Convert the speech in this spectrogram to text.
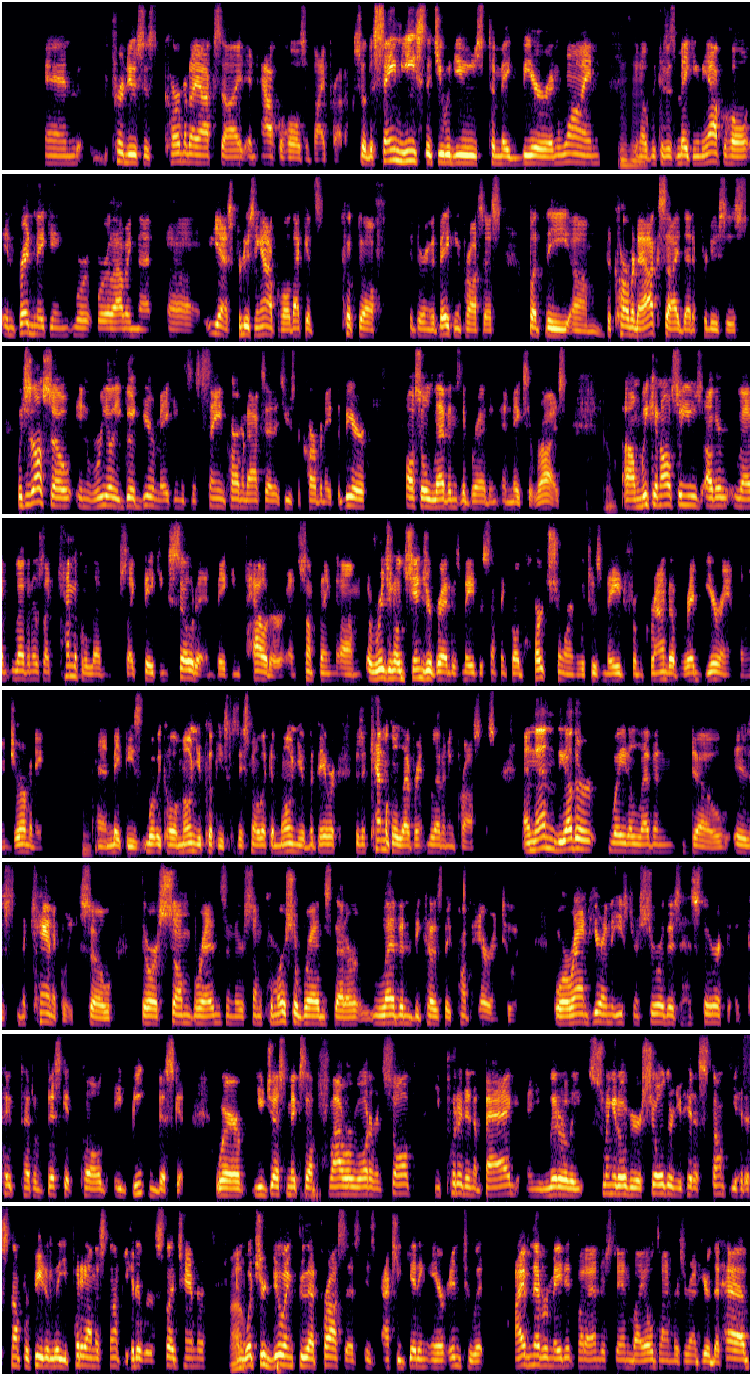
and produces carbon dioxide and alcohol as a byproduct. So the same yeast that you would use to make beer and wine. Mm-hmm. You know, because it's making the alcohol in bread making, we're, we're allowing that, uh, yes, producing alcohol that gets cooked off during the baking process but the um, the carbon dioxide that it produces, which is also in really good beer making, it's the same carbon dioxide that's used to carbonate the beer, also leavens the bread and, and makes it rise. Okay. Um, we can also use other lev- leaveners like chemical leaveners, like baking soda and baking powder, and something. Um, original gingerbread was made with something called hartshorn, which was made from ground up red deer antler in Germany. And make these what we call ammonia cookies because they smell like ammonia but they were there's a chemical leavening process. And then the other way to leaven dough is mechanically. So there are some breads and there's some commercial breads that are leavened because they pump air into it. Or around here on the eastern shore there's a historic type, type of biscuit called a beaten biscuit where you just mix up flour water and salt you put it in a bag and you literally swing it over your shoulder and you hit a stump. You hit a stump repeatedly. You put it on the stump. You hit it with a sledgehammer. Wow. and what you're doing through that process is actually getting air into it. I've never made it but i understand my old timers around here that have.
